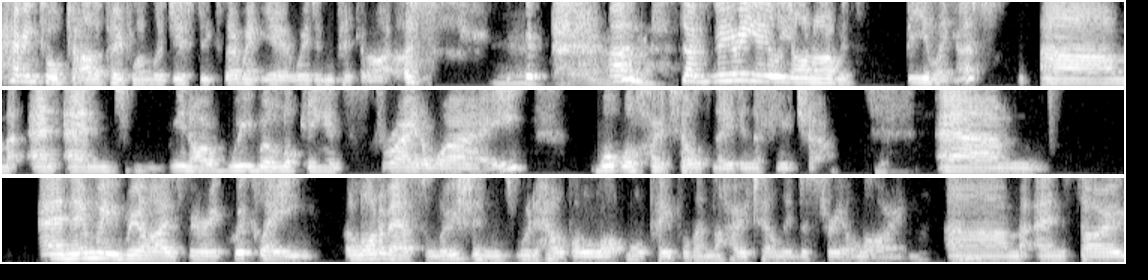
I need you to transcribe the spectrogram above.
having talked to other people in logistics, they went, yeah, we didn't pick it either. Yeah. um, so very early on, I was feeling it. Um, and, and, you know, we were looking at straight away what will hotels need in the future. Yeah. Um, and then we realized very quickly a lot of our solutions would help a lot more people than the hotel industry alone. Mm. Um, and so,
